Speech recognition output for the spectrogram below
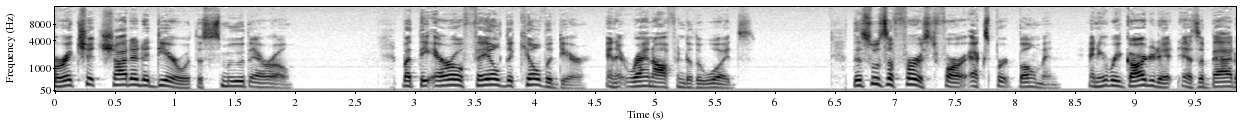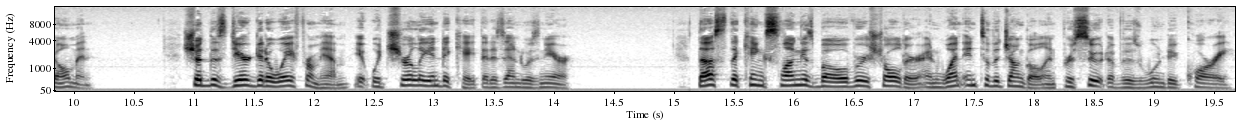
Parikshit shot at a deer with a smooth arrow. But the arrow failed to kill the deer, and it ran off into the woods. This was a first for our expert bowman, and he regarded it as a bad omen. Should this deer get away from him, it would surely indicate that his end was near. Thus the king slung his bow over his shoulder and went into the jungle in pursuit of his wounded quarry.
